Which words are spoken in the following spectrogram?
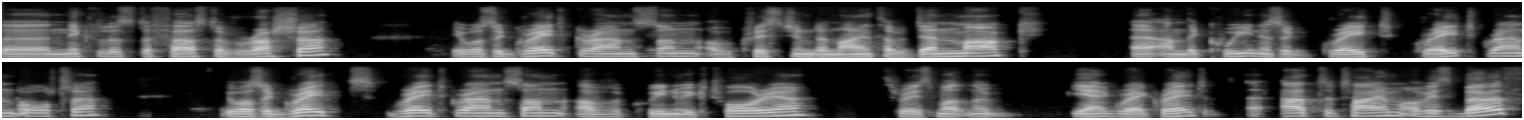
uh, Nicholas I of Russia. He was a great grandson of Christian IX of Denmark. Uh, and the queen is a great great granddaughter. He was a great great grandson of Queen Victoria through his mother, yeah, great, great. Uh, at the time of his birth,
